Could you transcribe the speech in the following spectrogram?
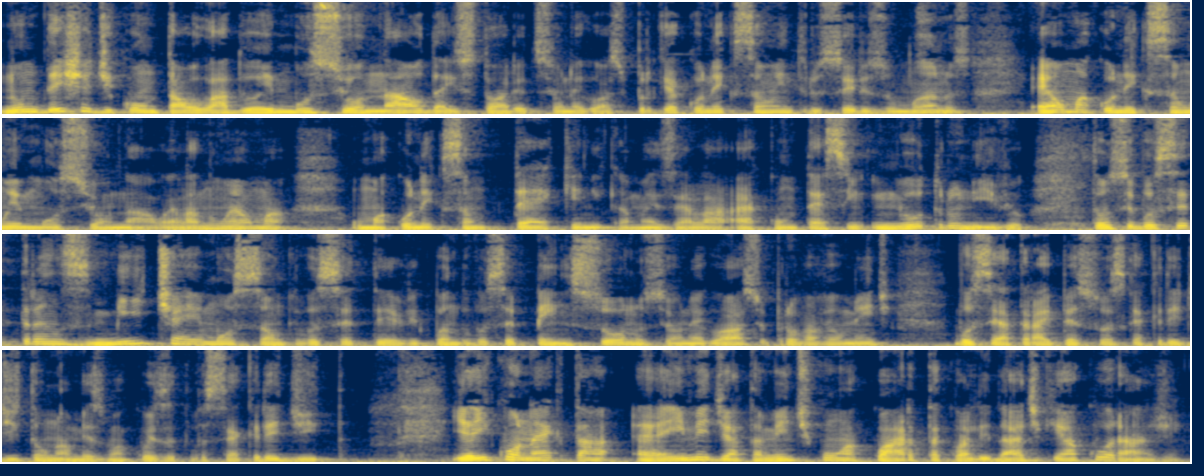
não deixa de contar o lado emocional da história do seu negócio, porque a conexão entre os seres humanos é uma conexão emocional. Ela não é uma, uma conexão técnica, mas ela acontece em outro nível. Então, se você transmite a emoção que você teve quando você pensou no seu negócio, provavelmente você atrai pessoas que acreditam na mesma coisa que você acredita. E aí conecta é, imediatamente com a quarta qualidade, que é a coragem.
